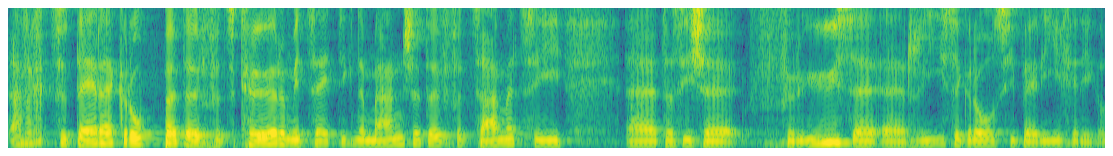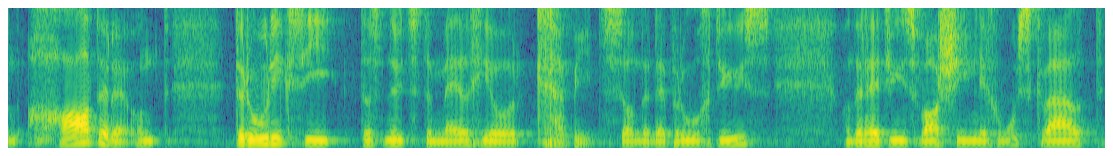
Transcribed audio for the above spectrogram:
einfach zu dieser Gruppe dürfen zu gehören, mit solchen Menschen dürfen zusammen zu sein, äh, das ist äh, für uns eine, eine riesengroße Bereicherung. Und hadern und traurig sein, das nützt dem Melchior kein Bitz, sondern er braucht uns. Und er hat uns wahrscheinlich ausgewählt.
